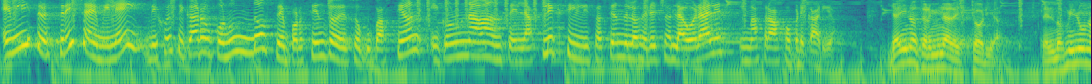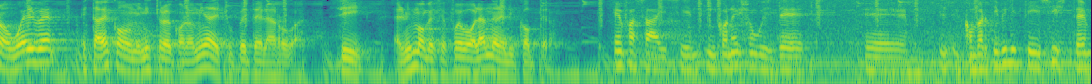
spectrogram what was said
El ministro estrella de Milei dejó ese cargo con un 12% de desocupación y con un avance en la flexibilización de los derechos laborales y más trabajo precario. Y ahí no termina la historia. En el 2001 vuelve, esta vez como ministro de Economía de Chupete de la Rúa. Sí, el mismo que se fue volando en helicóptero. Emphasize in, connection with the eh, convertibility system.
